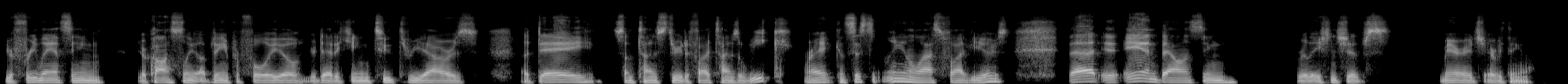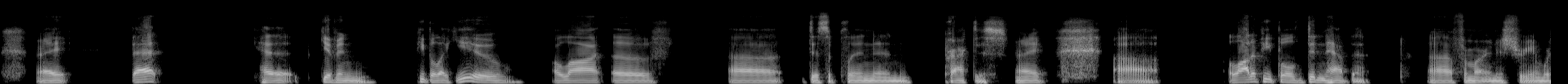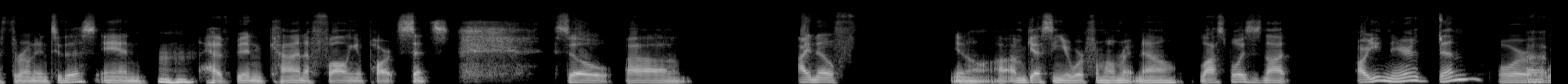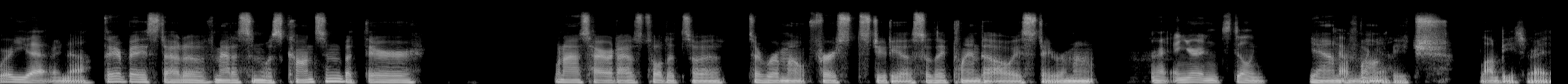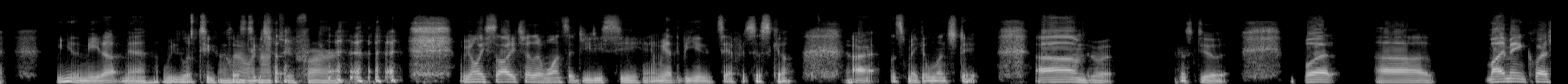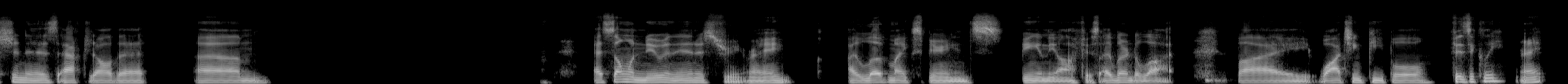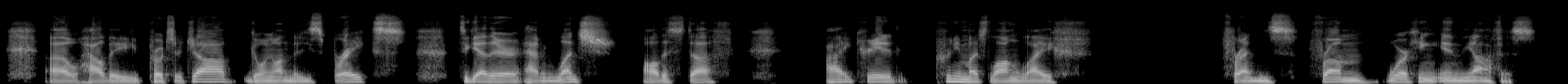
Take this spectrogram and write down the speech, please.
you're freelancing, you're constantly updating your portfolio, you're dedicating two, three hours a day, sometimes three to five times a week, right? Consistently in the last five years. That is, and balancing relationships, marriage, everything else right? That had given people like you a lot of uh, discipline and practice, right? Uh, a lot of people didn't have that uh, from our industry and were thrown into this and hmm have been kind of falling apart since. So um, I know, you know, I'm guessing you work from home right now. Lost Boys is not. Are you near them or Uh, where are you at right now? They're based out of Madison, Wisconsin, but they're when I was hired, I was told it's a it's a remote first studio, so they plan to always stay remote. Right, and you're in still in Yeah, I'm in California. Long Beach. Long Beach, right? We need to meet up, man. We live too close know, to each not other. too far. we only saw each other once at GDC, and we had to be in San Francisco. Yeah. All right, let's make a lunch date. Um, Do it. Let's do it. But uh, my main question is after all that, um, as someone new in the industry, right? I love my experience being in the office. I learned a lot by watching people physically, right? Uh, how they approach their job, going on these breaks together, having lunch, all this stuff. I created pretty much long life friends from working in the office.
